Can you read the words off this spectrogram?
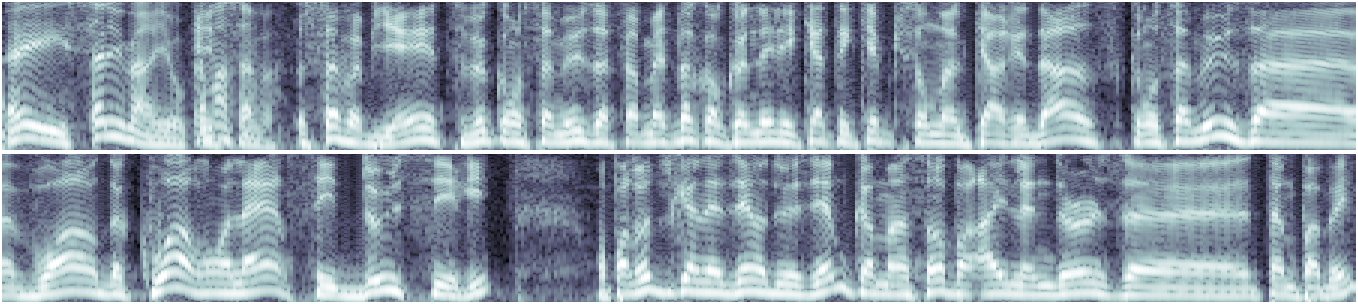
Hey, salut Mario, comment Et ça va? Ça va bien. Tu veux qu'on s'amuse à faire, maintenant qu'on connaît les quatre équipes qui sont dans le carré d'as, qu'on s'amuse à voir de quoi auront l'air ces deux séries. On parlera du Canadien en deuxième. Commençons par Highlanders euh, Tampa Bay.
